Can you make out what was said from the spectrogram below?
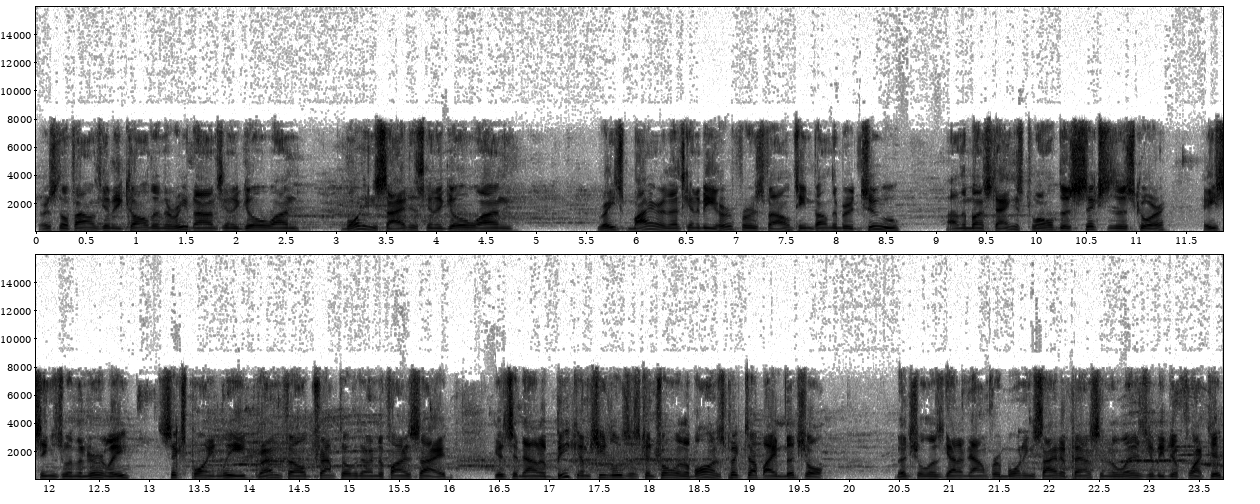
Personal foul is going to be called, and the rebound is going to go on Morningside. It's going to go on Grace Meyer. That's going to be her first foul. Team foul number two on the Mustangs. 12 to 6 is the score. Hastings with an early six point lead. Grenfell trapped over there on the far side. Gets it down to Beacom. She loses control of the ball and is picked up by Mitchell. Mitchell has got it down for Morningside. A pass in the lane is going to be deflected.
